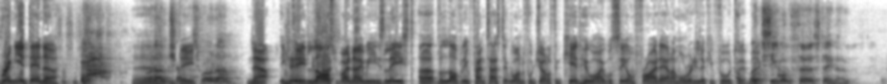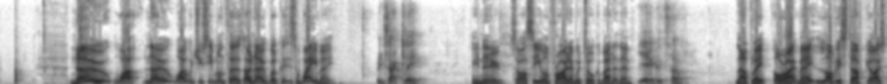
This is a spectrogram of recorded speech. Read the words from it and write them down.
bring your dinner. Well done, indeed. chaps. Well done. Now, indeed, Cheers, last but by no means least, uh, the lovely, fantastic, wonderful Jonathan Kidd, who I will see on Friday, and I'm already looking forward to it. We'll mate. see you on Thursday, though. No, what? No, why would you see him on Thursday? Oh no, because it's away, mate. Exactly. He knew. So I'll see you on Friday, and we'll talk about it then. Yeah, good stuff. Lovely. All right, mate. Lovely stuff, guys.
